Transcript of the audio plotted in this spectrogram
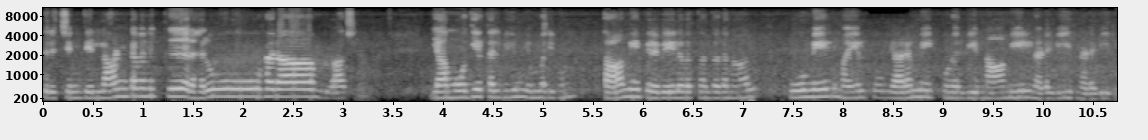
திருச்செந்தில் ஆண்டவனுக்கு அரஹரோஹரா முருகாச்சலம் யாமோதிய கல்வியும் எம்மறிவும் தாமே பிற வேலவர் தந்ததனால் பூமேல் மயல் போய் அறமே புணர்வீர் நாமேல் நடவீர் நடவீர்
